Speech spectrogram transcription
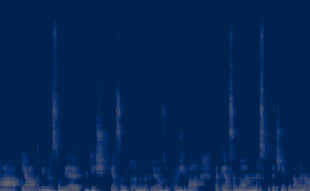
a já to vím na sobě, když já jsem tu endometriózu prožívala, tak já jsem byla neskutečně unavená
